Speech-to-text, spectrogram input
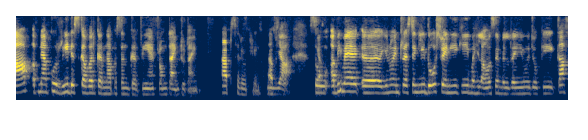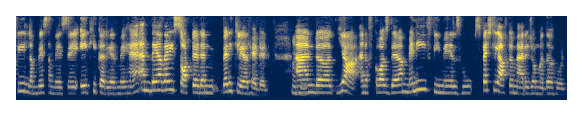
आप अपने आप को रीडिस्कवर करना पसंद करती हैं from time to time absolutely या सो अभी मैं यू नो इंटरेस्टिंगली दो श्रेणी की महिलाओं से मिल रही हूँ जो कि काफी लंबे समय से एक ही करियर में हैं and they are very sorted and very clear headed Mm-hmm. And uh, yeah, and of course, there are many females who, especially after marriage or motherhood,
